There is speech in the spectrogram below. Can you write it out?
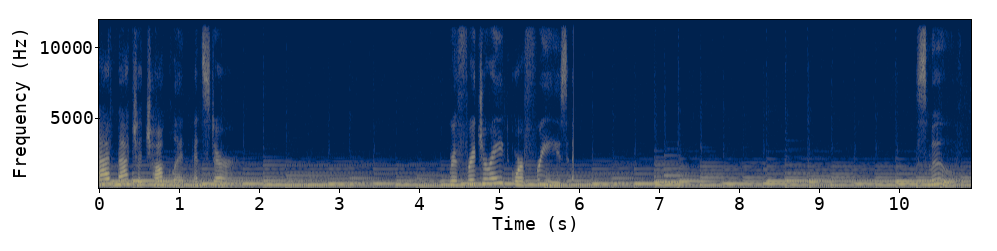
Add matcha chocolate and stir. Refrigerate or freeze. Smooth.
